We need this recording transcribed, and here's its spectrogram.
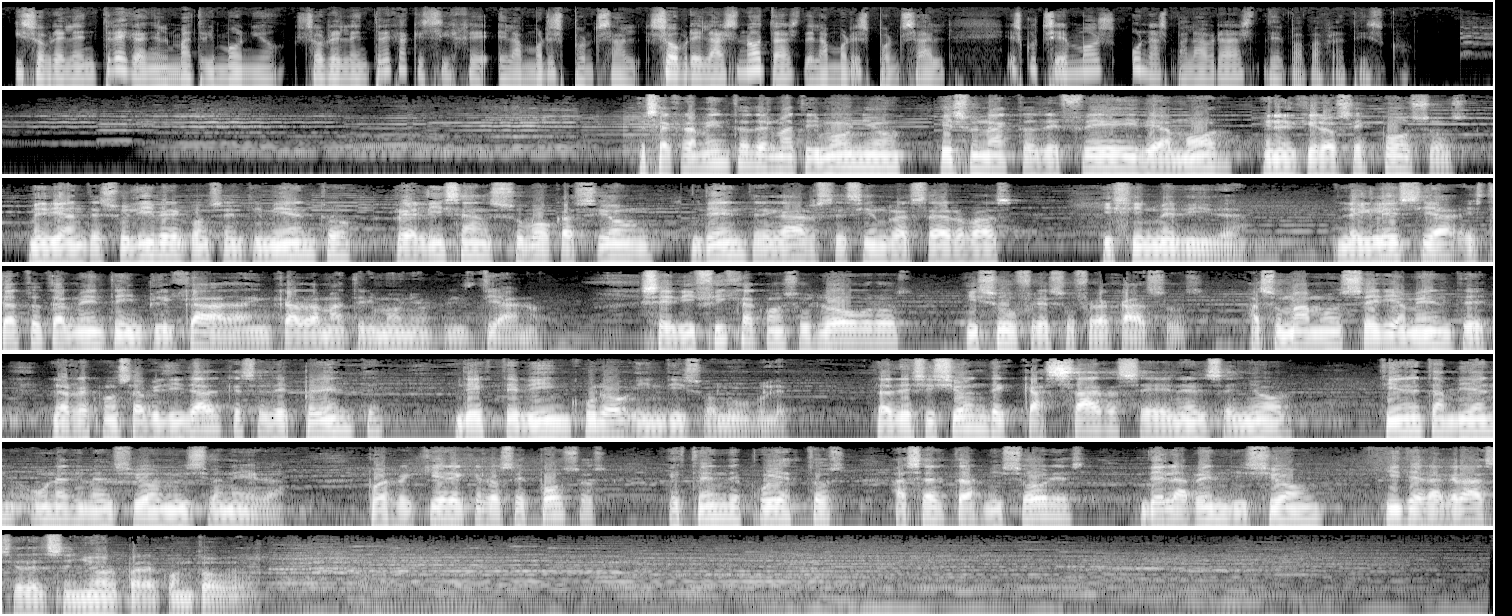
Y sobre la entrega en el matrimonio, sobre la entrega que exige el amor esponsal, sobre las notas del amor esponsal, escuchemos unas palabras del Papa Francisco. El sacramento del matrimonio es un acto de fe y de amor en el que los esposos mediante su libre consentimiento, realizan su vocación de entregarse sin reservas y sin medida. La Iglesia está totalmente implicada en cada matrimonio cristiano. Se edifica con sus logros y sufre sus fracasos. Asumamos seriamente la responsabilidad que se desprende de este vínculo indisoluble. La decisión de casarse en el Señor tiene también una dimensión misionera, pues requiere que los esposos estén dispuestos a ser transmisores de la bendición y de la gracia del Señor para con todos.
